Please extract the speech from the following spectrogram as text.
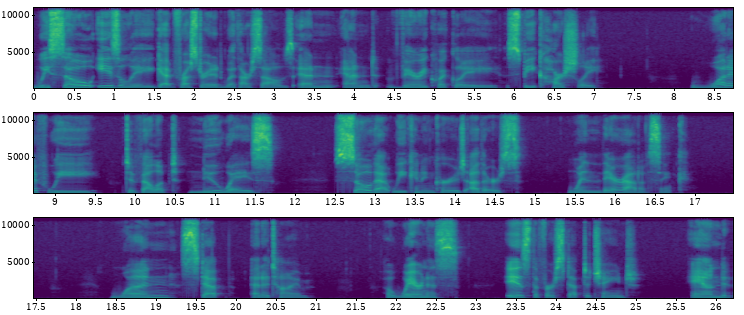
We so easily get frustrated with ourselves and and very quickly speak harshly. What if we developed new ways so that we can encourage others when they're out of sync. One step at a time. Awareness is the first step to change. And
